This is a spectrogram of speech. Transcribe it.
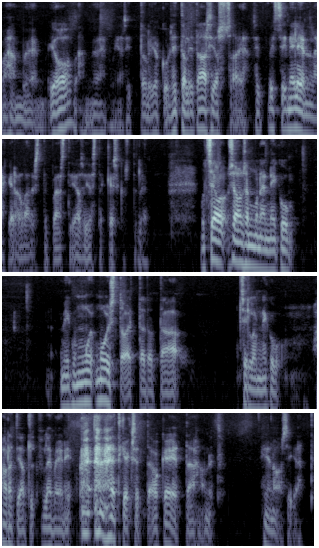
vähän myöhemmin? Joo, vähän myöhemmin. Ja sitten oli joku, sitten oli taas jossain ja sitten vissiin neljännellä kerralla niin sitten päästiin asiasta keskustelemaan. Mutta se on, se on semmoinen niinku, niinku mu- muisto, että tota, silloin niin kuin hartiat leveeni hetkeksi, että okei, että tämä on nyt hieno asia. Että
